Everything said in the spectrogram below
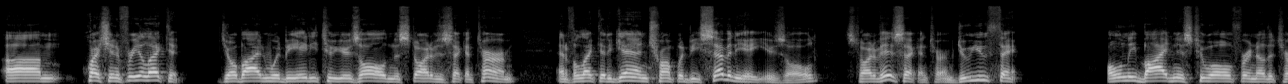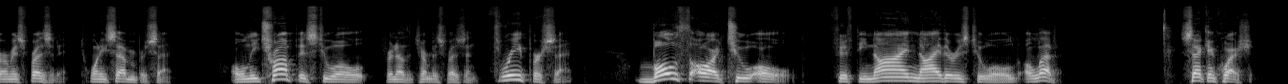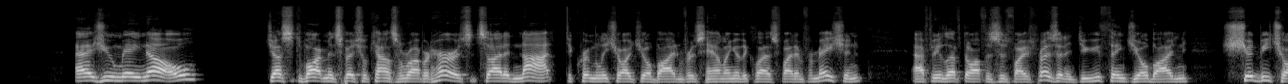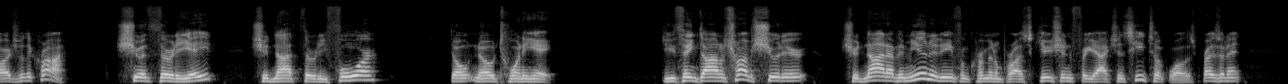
Um, question If reelected, Joe Biden would be 82 years old in the start of his second term. And if elected again, Trump would be 78 years old, start of his second term. Do you think only Biden is too old for another term as president? 27%. Only Trump is too old for another term as president? 3%. Both are too old. 59, neither is too old. 11. Second question. As you may know, Justice Department Special Counsel Robert Hur decided not to criminally charge Joe Biden for his handling of the classified information after he left office as vice president. Do you think Joe Biden should be charged with a crime? Should 38? Should not 34? Don't know 28. Do you think Donald Trump should should not have immunity from criminal prosecution for the actions he took while as president?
